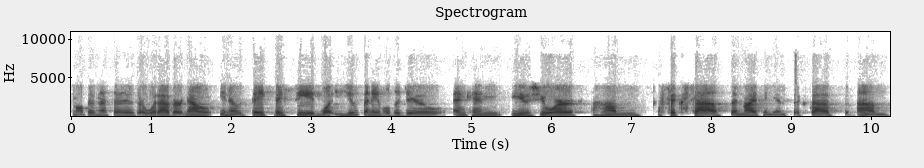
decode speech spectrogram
small businesses or whatever now you know they they see what you've been able to do and can use your um, success, in my opinion, success um,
